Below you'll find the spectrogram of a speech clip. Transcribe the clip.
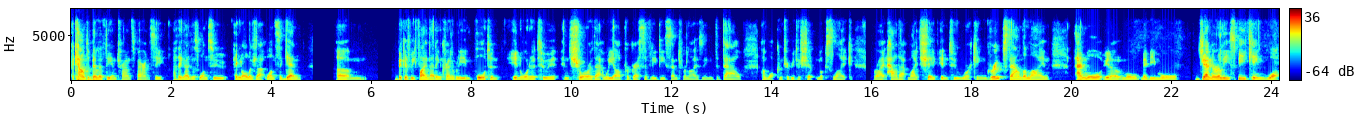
accountability and transparency. I think I just want to acknowledge that once again, um, because we find that incredibly important in order to ensure that we are progressively decentralizing the DAO and what contributorship looks like, right? How that might shape into working groups down the line, and more, you know, more maybe more generally speaking, what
